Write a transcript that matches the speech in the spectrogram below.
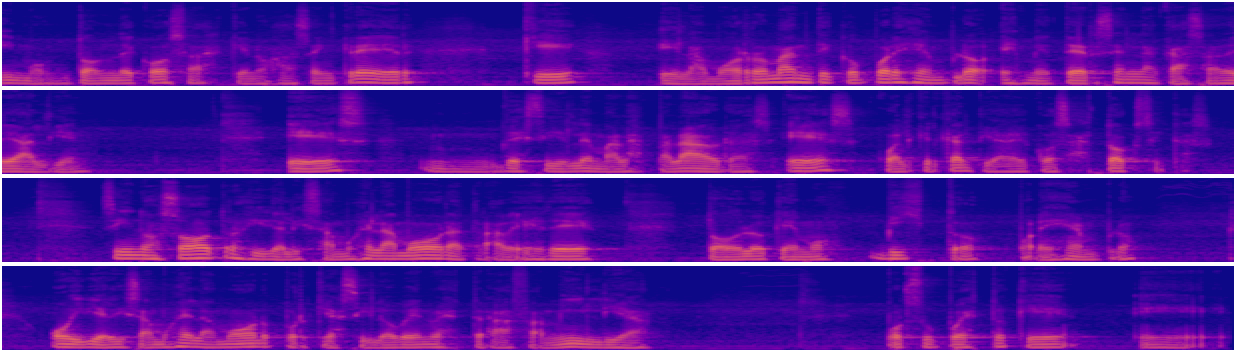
y montón de cosas que nos hacen creer que el amor romántico, por ejemplo, es meterse en la casa de alguien, es mm, decirle malas palabras, es cualquier cantidad de cosas tóxicas. Si nosotros idealizamos el amor a través de todo lo que hemos visto, por ejemplo, o idealizamos el amor porque así lo ve nuestra familia, por supuesto que eh,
